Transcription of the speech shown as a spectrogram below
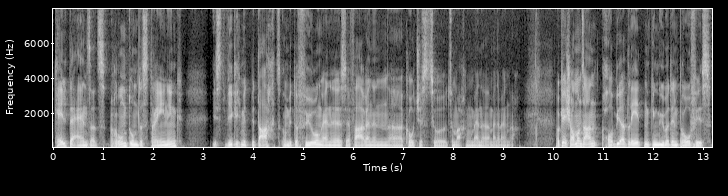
Kälteeinsatz rund um das Training ist wirklich mit Bedacht und mit der Führung eines erfahrenen äh, Coaches zu, zu machen, meiner, meiner Meinung nach. Okay, schauen wir uns an, Hobbyathleten gegenüber den Profis.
